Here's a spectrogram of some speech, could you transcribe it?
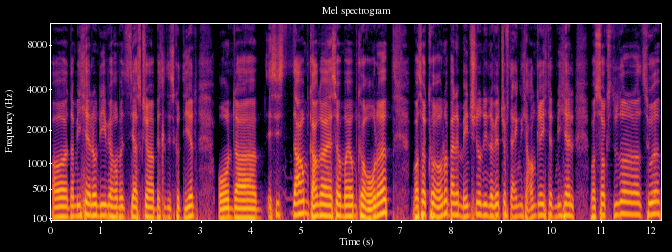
äh, der Michael und ich, wir haben jetzt erst schon ein bisschen diskutiert. Und äh, es ist darum gegangen, also mal um Corona. Was hat Corona bei den Menschen und in der Wirtschaft eigentlich angerichtet? Michael, was sagst du da dazu?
